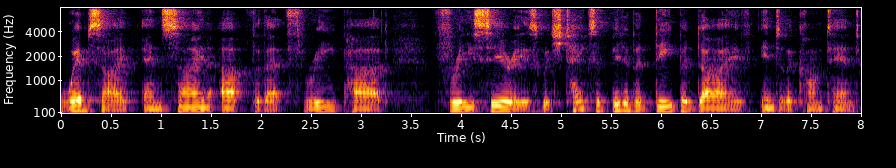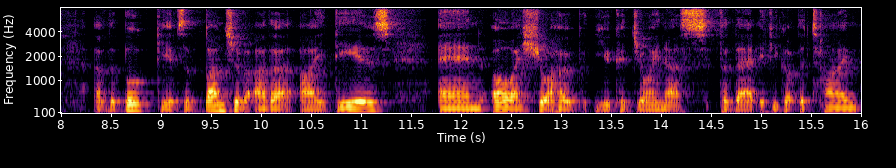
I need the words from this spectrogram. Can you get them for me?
website and sign up for that three part free series, which takes a bit of a deeper dive into the content of the book, gives a bunch of other ideas. And oh, I sure hope you could join us for that if you got the time.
